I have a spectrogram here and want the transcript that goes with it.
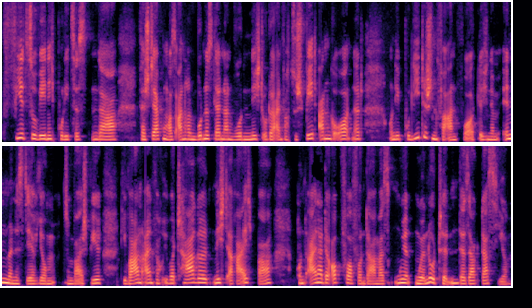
viel zu wenig Polizisten da, Verstärkungen aus anderen Bundesländern wurden nicht oder einfach zu spät angeordnet und die politischen Verantwortlichen im Innenministerium zum Beispiel, die waren einfach über Tage nicht erreichbar und einer der Opfer von damals, Nguyen der sagt das hier.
